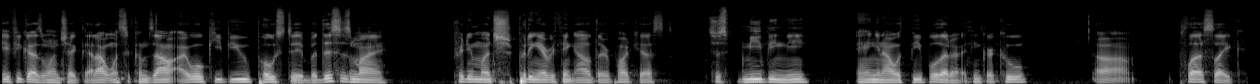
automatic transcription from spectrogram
If you guys want to check that out once it comes out, I will keep you posted. But this is my pretty much putting everything out there podcast. Just me being me, hanging out with people that I think are cool. Um, plus, like,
